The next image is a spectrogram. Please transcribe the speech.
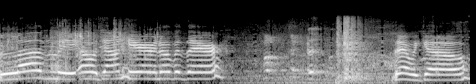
Lovely. Oh, down here and over there. There we go.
